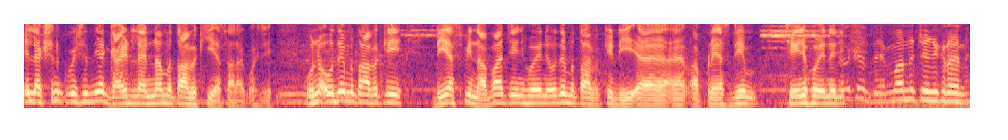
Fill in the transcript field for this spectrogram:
ਇਲੈਕਸ਼ਨ ਕਮਿਸ਼ਨ ਦੀਆਂ ਗਾਈਡਲਾਈਨਾਂ ਮੁਤਾਬਕ ਹੀ ਆ ਸਾਰਾ ਕੁਝ ਜੀ। ਉਹਨਾਂ ਉਹਦੇ ਮੁਤਾਬਕ ਹੀ ਡੀਐਸਪੀ ਨਾਭਾ ਚੇਂਜ ਹੋਏ ਨੇ ਉਹਦੇ ਮੁਤਾਬਕ ਹੀ ਆਪਣੇ ਐਸਡੀਐਮ ਚੇਂਜ ਹੋਏ ਨੇ ਜੀ। ਮਨ ਚੇਂਜ ਕਰਾਏ ਨੇ।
